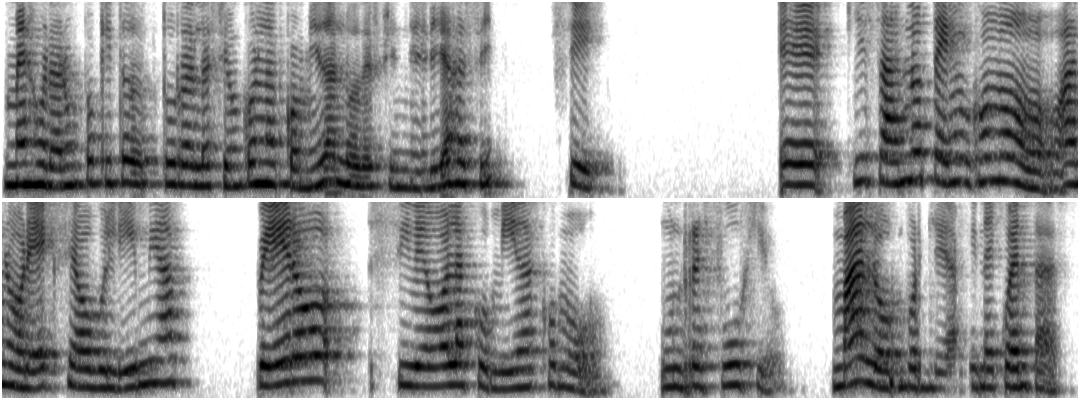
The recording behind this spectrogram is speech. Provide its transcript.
mejorar un poquito tu relación con la comida, ¿lo definirías así? Sí. Eh, quizás no tengo como anorexia o bulimia, pero sí veo la comida como un refugio. Malo, porque a fin de cuentas,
